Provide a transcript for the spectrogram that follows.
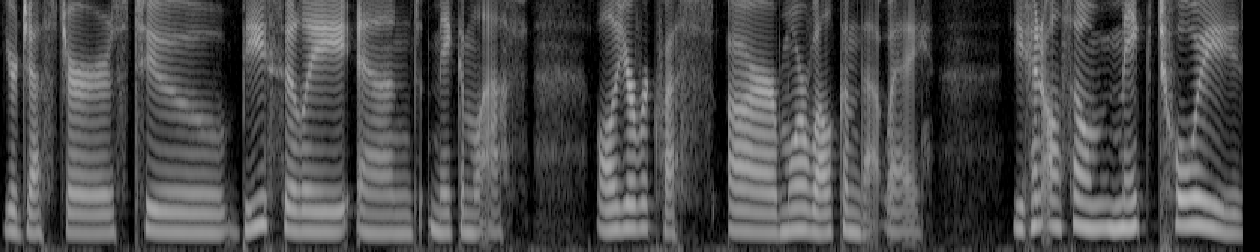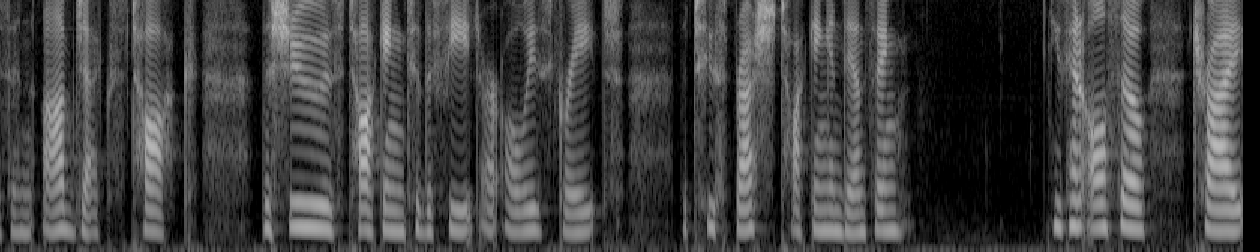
your gestures to be silly and make them laugh. All your requests are more welcome that way. You can also make toys and objects talk. The shoes talking to the feet are always great. The toothbrush talking and dancing. You can also try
